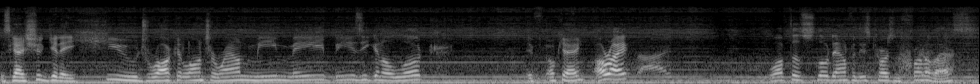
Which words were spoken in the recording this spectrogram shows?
This guy should get a huge rocket launch around me. Maybe is he gonna look? If okay, all right. We'll have to slow down for these cars in front of us.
